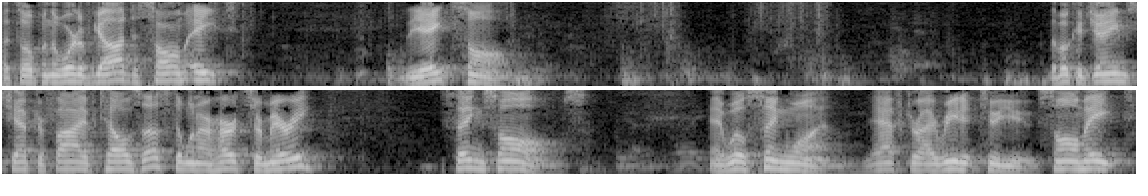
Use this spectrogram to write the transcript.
Let's open the Word of God to Psalm 8, the eighth Psalm. The book of James, chapter 5, tells us that when our hearts are merry, sing psalms. And we'll sing one after I read it to you. Psalm 8.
